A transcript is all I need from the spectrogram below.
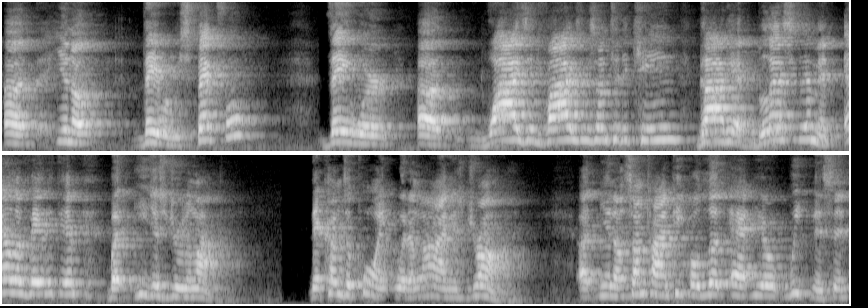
uh, you know, they were respectful. They were uh, wise advisors unto the king. God had blessed them and elevated them, but he just drew the line. There comes a point where the line is drawn. Uh, you know, sometimes people look at your weakness and,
